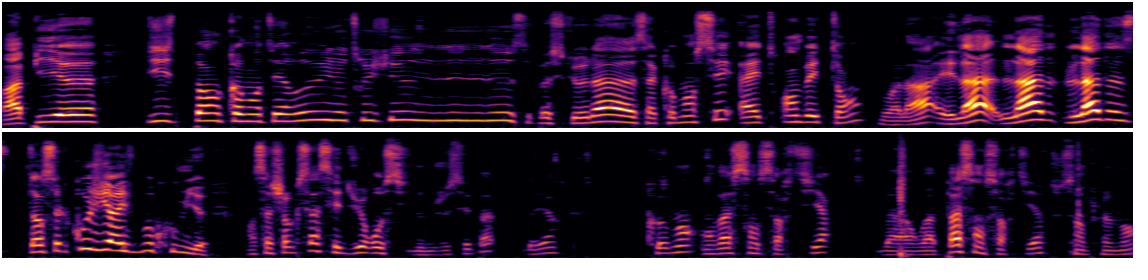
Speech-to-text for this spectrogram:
Euh, dites pas en commentaire, oui, il a triché, c'est parce que là, ça commençait à être embêtant, voilà, et là, là, là, d'un seul coup, j'y arrive beaucoup mieux, en sachant que ça, c'est dur aussi, donc je sais pas, d'ailleurs, comment on va s'en sortir, bah, on va pas s'en sortir, tout simplement.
